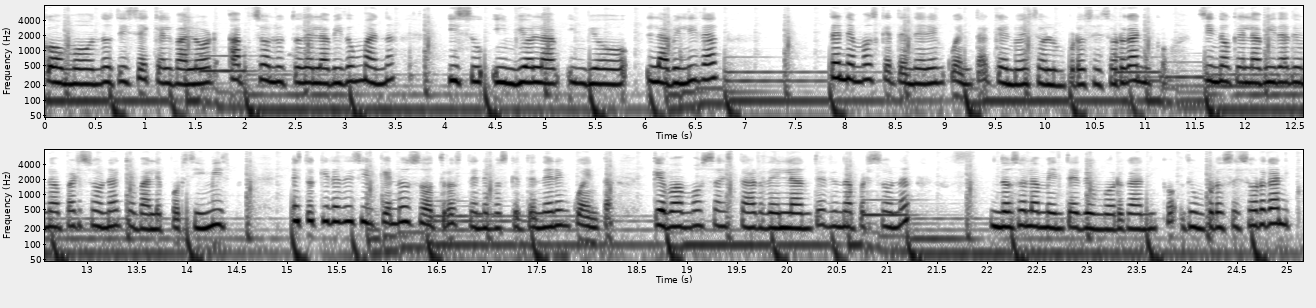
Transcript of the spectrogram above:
como nos dice que el valor absoluto de la vida humana y su inviolabilidad, tenemos que tener en cuenta que no es solo un proceso orgánico, sino que la vida de una persona que vale por sí misma. Esto quiere decir que nosotros tenemos que tener en cuenta que vamos a estar delante de una persona, no solamente de un orgánico, de un proceso orgánico.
